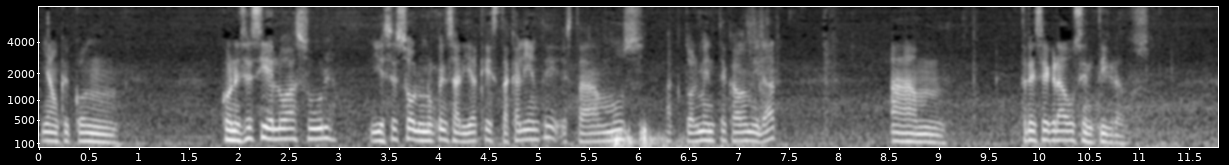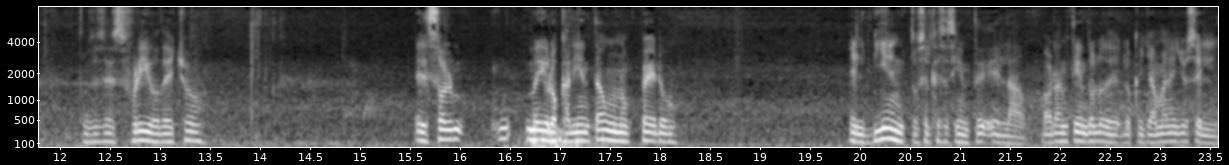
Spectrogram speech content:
y aunque con con ese cielo azul Y ese sol uno pensaría que está caliente. Estamos actualmente, acabo de mirar, a 13 mm, grados centígrados. Entonces es frío. De hecho, el sol medio lo calienta uno, pero el viento es el que se siente helado. Ahora entiendo lo de lo que llaman ellos el,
